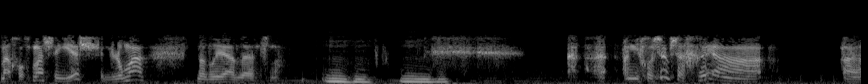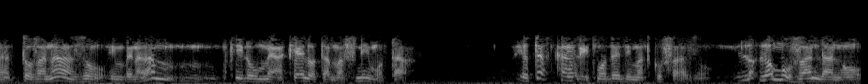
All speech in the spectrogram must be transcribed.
מהחוכמה שיש, שגלומה בבריאה בעצמה. אני חושב שאחרי התובנה הזו, אם בן אדם כאילו מעכל אותה, מפנים אותה, יותר קל להתמודד עם התקופה הזו. לא, לא מובן לנו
